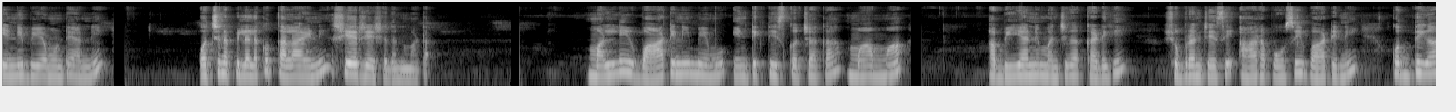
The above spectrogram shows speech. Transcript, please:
ఎన్ని బియ్యం ఉంటే అన్ని? వచ్చిన పిల్లలకు తలాయిని షేర్ చేసేదన్నమాట. మళ్ళీ వాటిని మేము ఇంటికి తీసుకొచ్చాక మా అమ్మ ఆ బియ్యాన్ని మంచిగా కడిగి శుభ్రం చేసి ఆరపోసి వాటిని కొద్దిగా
